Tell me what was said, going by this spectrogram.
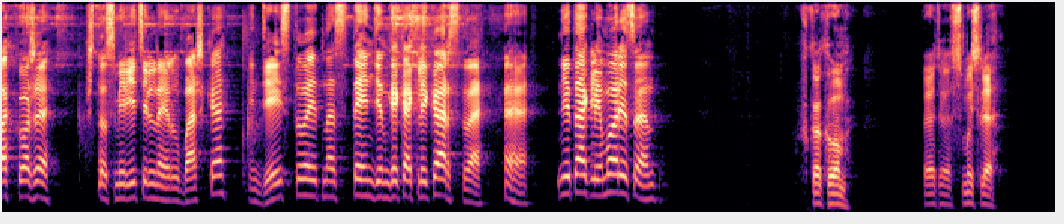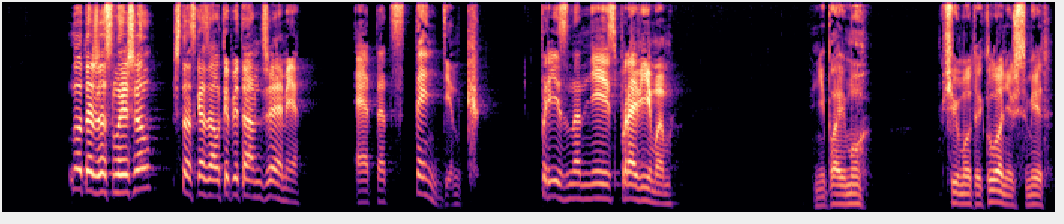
Похоже, что смирительная рубашка действует на стендинга как лекарство. Не так ли, Моррисон? В каком это смысле? Ну, ты же слышал, что сказал капитан Джемми? Этот стендинг признан неисправимым. Не пойму, к чему ты клонишь, Смит?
